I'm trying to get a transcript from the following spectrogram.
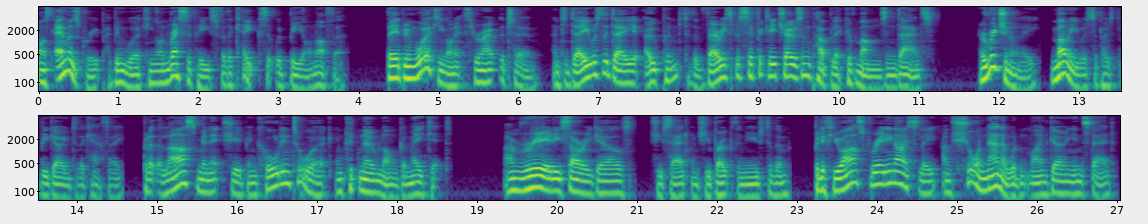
whilst Emma's group had been working on recipes for the cakes that would be on offer. They had been working on it throughout the term, and today was the day it opened to the very specifically chosen public of mums and dads. Originally, Mummy was supposed to be going to the cafe, but at the last minute she had been called into work and could no longer make it. I'm really sorry, girls, she said when she broke the news to them, but if you ask really nicely, I'm sure Nanna wouldn't mind going instead.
